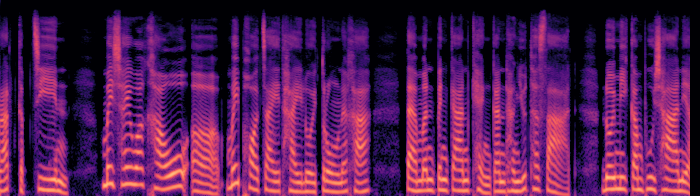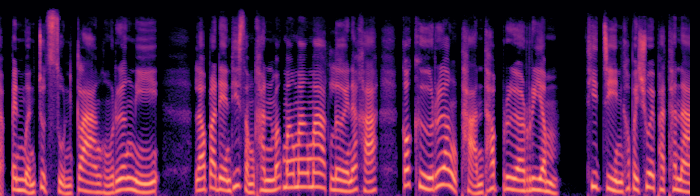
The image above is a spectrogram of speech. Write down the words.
รัฐกับจีน ไม่ใช่ว่าเขาเอ่อไม่พอใจไทยโดยตรงนะคะ แต่มันเป็นการแข่งกันทางยุทธศาสตร์ โดยมีกัมพูชาเนี่ยเป็นเหมือนจุดศูนย์กลางของเรื่องนี้ แล้วประเด็นที่สำคัญมากๆๆๆเลยนะคะ ก็คือเรื่องฐานทัพเรือเรียมที่จีนเข้าไปช่วยพัฒนา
